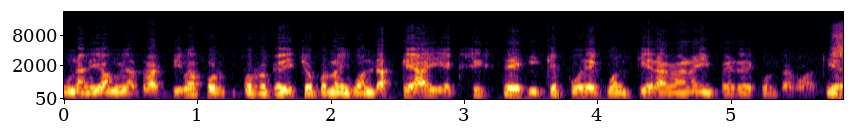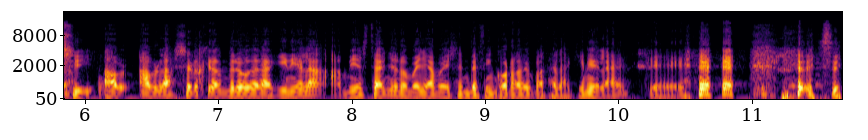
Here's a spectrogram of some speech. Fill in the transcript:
una, liga muy atractiva por, por, lo que he dicho, por la igualdad que hay, existe y que puede cualquiera ganar y perder contra cualquiera. Sí, habla Sergio Andreu de la quiniela. A mí este año no me llaméis en D5 Radio para hacer la quiniela, ¿eh? Que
